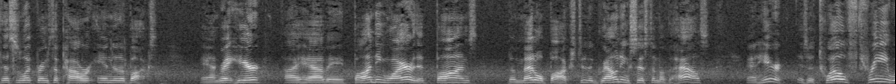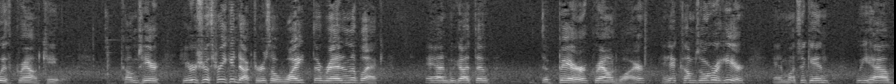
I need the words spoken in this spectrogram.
this is what brings the power into the box. And right here, I have a bonding wire that bonds the metal box to the grounding system of the house. And here is a 12-3 with ground cable. Comes here. Here's your three conductors, the white, the red, and the black. And we got the the bare ground wire. And it comes over here. And once again we have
